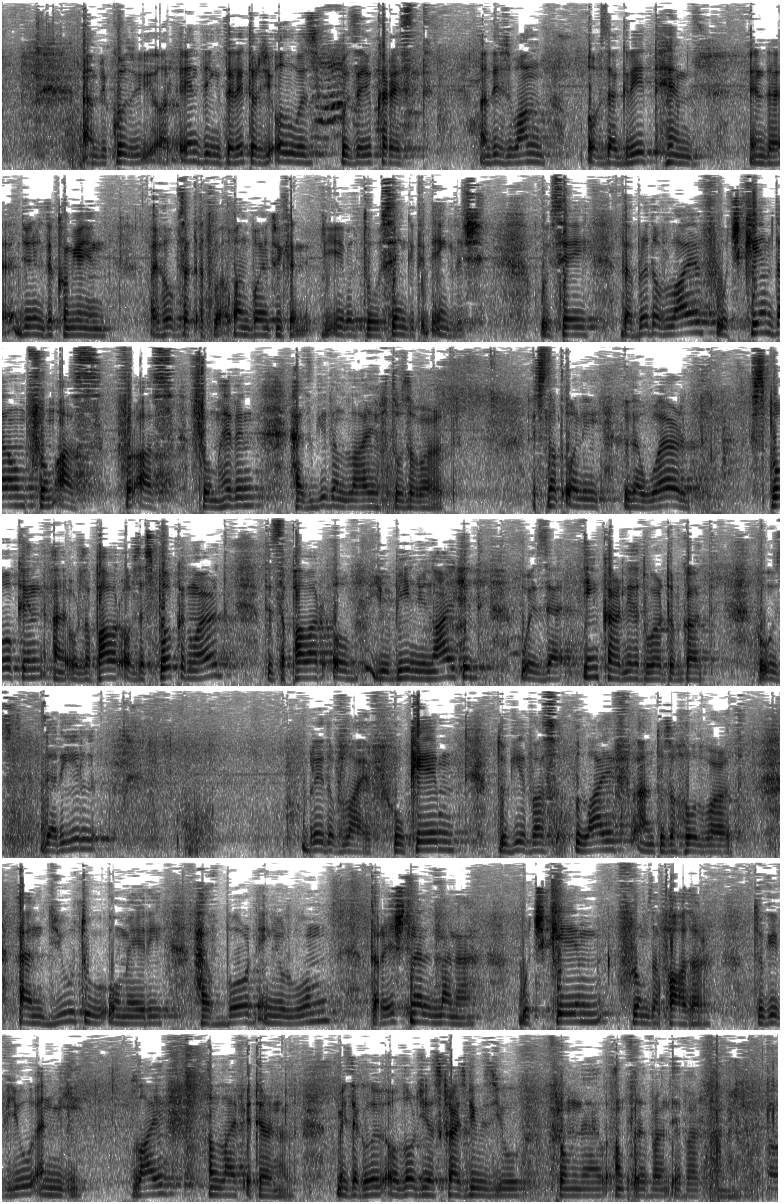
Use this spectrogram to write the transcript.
And because we are ending the liturgy always with the Eucharist, and this is one of the great hymns in the, during the communion. I hope that at one point we can be able to sing it in English. We say, The bread of life which came down from us, for us, from heaven, has given life to the world. It's not only the word spoken uh, or the power of the spoken word, it's the power of you being united with the incarnated word of God, who's the real bread of life, who came to give us life unto the whole world. And you too, O Mary, have borne in your womb the rational manna which came from the Father to give you and me life and life eternal. May the glory of Lord Jesus Christ be with you from now and forever and ever. Amen.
